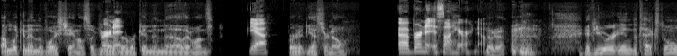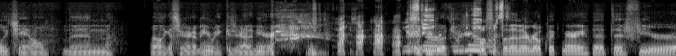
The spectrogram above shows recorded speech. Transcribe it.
I'm looking in the voice channel. So if you Burn guys it. are looking in the other ones, Yeah. burn it. Yes or no? Uh, Burnett is not here. No. Okay. if you are in the text only channel, then well, I guess you're not going to hear me because you're not in here. You You you Pull lose. something in there real quick, Mary. That if you're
